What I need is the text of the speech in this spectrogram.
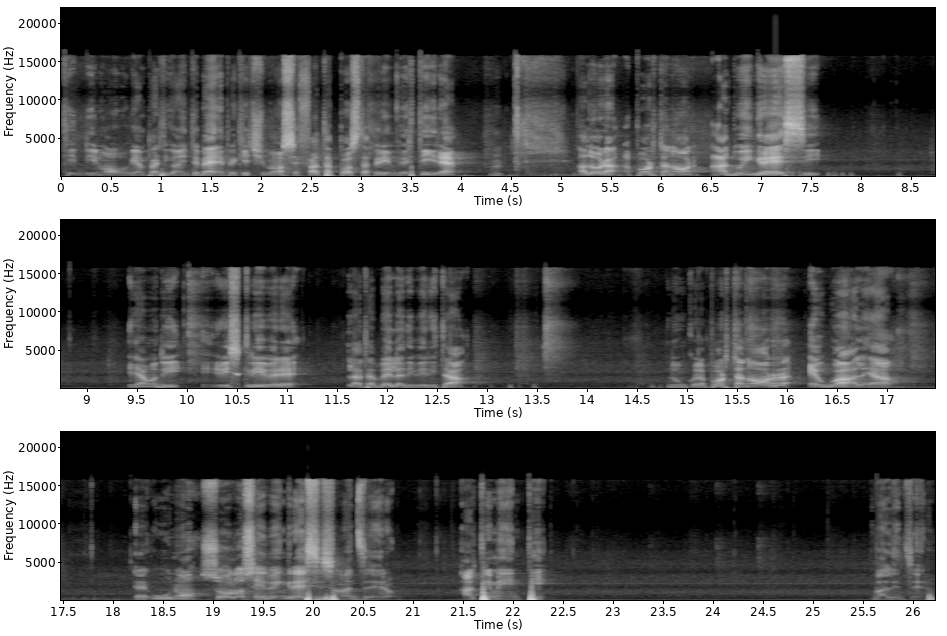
che di nuovo viene particolarmente bene perché CMOS è fatta apposta per invertire. Allora la porta NOR ha due ingressi. Vediamo di riscrivere la tabella di verità. Dunque la porta NOR è uguale a 1 eh, solo se i due ingressi sono a 0 altrimenti vale 0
